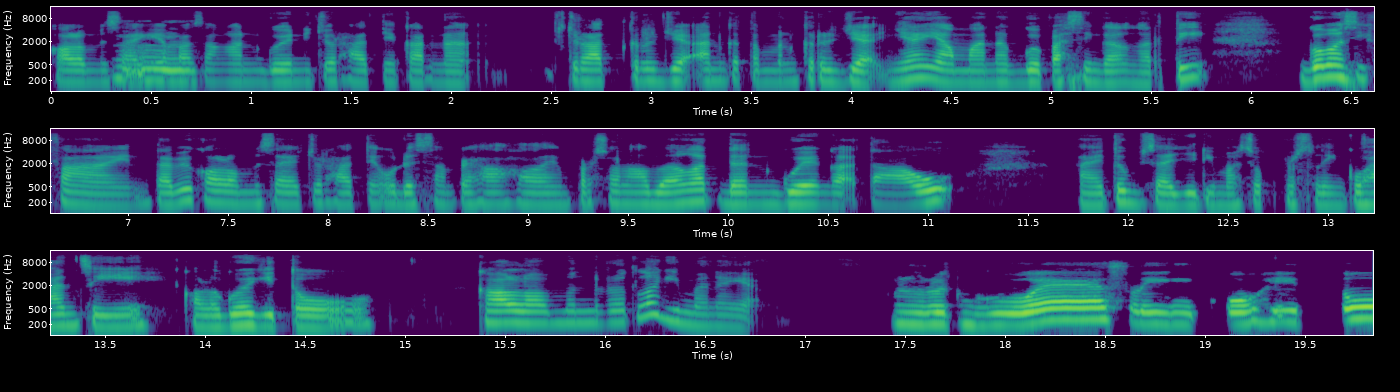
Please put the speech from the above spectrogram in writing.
kalau misalnya hmm. pasangan gue ini curhatnya karena curhat kerjaan ke teman kerjanya yang mana gue pasti nggak ngerti gue masih fine. Tapi kalau misalnya curhatnya udah sampai hal-hal yang personal banget dan gue nggak tahu nah itu bisa jadi masuk perselingkuhan sih kalau gue gitu. Kalau menurut lo gimana ya? Menurut gue selingkuh itu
